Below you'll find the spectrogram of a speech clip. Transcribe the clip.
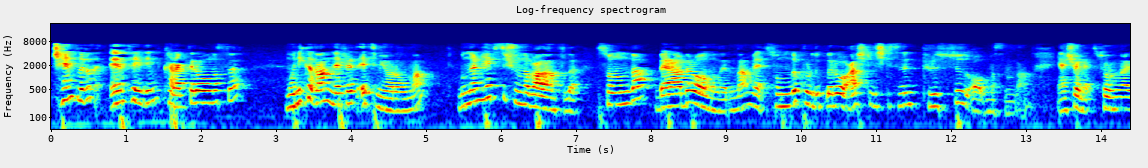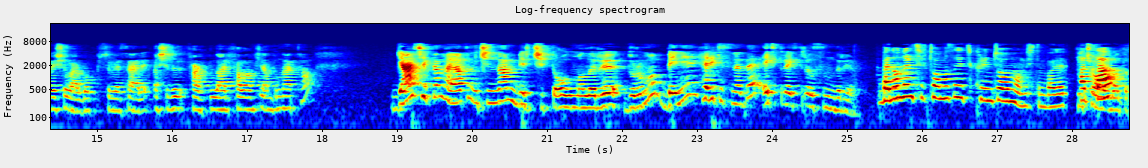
Chandler'ın en sevdiğim karakter olması, Monica'dan nefret etmiyor olmam. Bunların hepsi şununla bağlantılı. Sonunda beraber olmalarından ve sonunda kurdukları o aşk ilişkisinin pürüzsüz olmasından. Yani şöyle sorunlar yaşıyorlar, bok püsür vesaire, aşırı farklılar falan filan bunlar tam. Gerçekten hayatın içinden bir çift olmaları durumu beni her ikisine de ekstra ekstra ısındırıyor. Ben onların çift olmasına hiç cringe olmamıştım böyle. Hiç Hatta olmadım.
